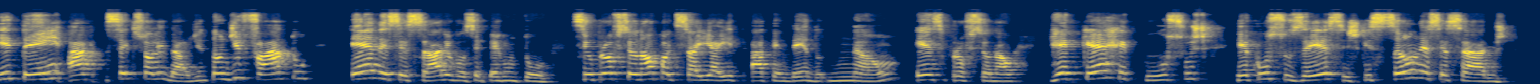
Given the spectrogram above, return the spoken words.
e tem a sexualidade. Então, de fato, é necessário, você perguntou, se o profissional pode sair aí atendendo? Não, esse profissional requer recursos, recursos esses que são necessários,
